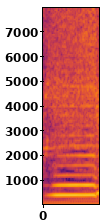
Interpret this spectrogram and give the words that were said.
Yeah.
